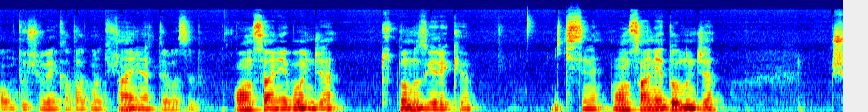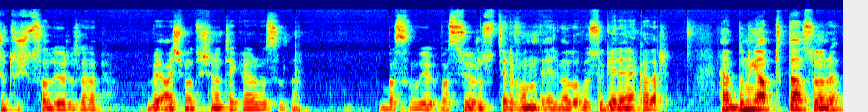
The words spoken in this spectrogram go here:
Home tuşu ve kapatma tuşunu Aynen. birlikte basıp 10 saniye boyunca tutmamız gerekiyor. İkisini. 10 saniye dolunca şu tuşu salıyoruz abi. Ve açma tuşuna tekrar basıldı. basılıyor. Basıyoruz telefonun elma logosu gelene kadar. Ha, bunu yaptıktan sonra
